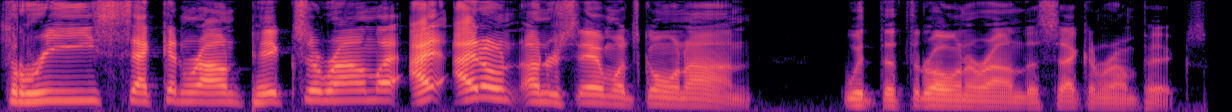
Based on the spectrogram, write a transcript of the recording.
three second round picks around. Like I, I don't understand what's going on with the throwing around the second round picks.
